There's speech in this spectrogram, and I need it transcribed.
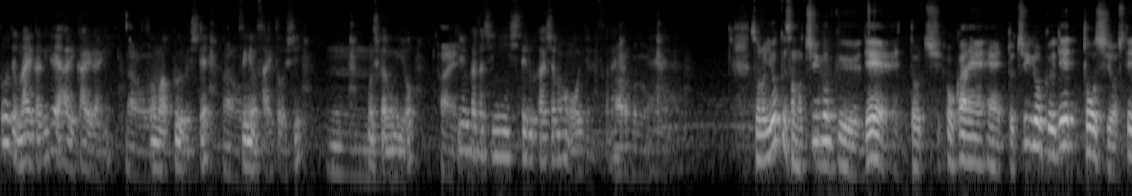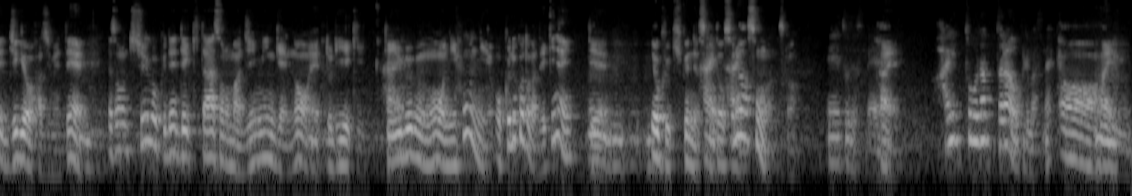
そうでもない限りはやはり海外にそのままプールして次の再投資うん。もしくは運用はい。っていう形にしてる会社の方が多いんじゃないですかね。なるほど。えそのよくその中国で、えっと、ちお金、えっと、中国で投資をして事業を始めえて、でその中国でできたそのまあ人民元の、えっと、利益っていう部分を日本に送ることができないってうんうんうんうん。よく聞くんですけど、はいそれはそうなんですか、えーとですね、はい。配当だったら送りますね。ああはい、うん。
